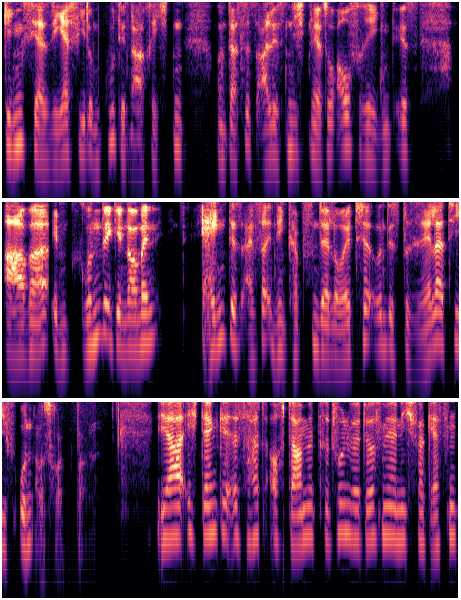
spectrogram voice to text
ging es ja sehr viel um gute Nachrichten und dass das alles nicht mehr so aufregend ist. Aber im Grunde genommen hängt es einfach in den Köpfen der Leute und ist relativ unausrottbar. Ja, ich denke, es hat auch damit zu tun, wir dürfen ja nicht vergessen,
